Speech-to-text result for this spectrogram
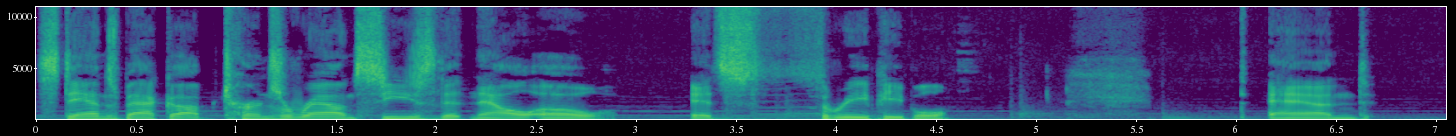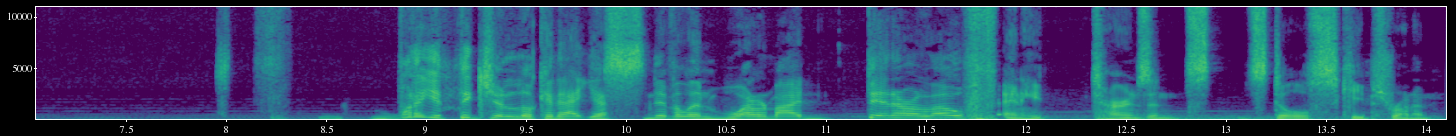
stands back up, turns around, sees that now, oh, it's three people. And what do you think you're looking at, you sniveling worm-eyed dinner loaf? And he turns and s- still keeps running.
